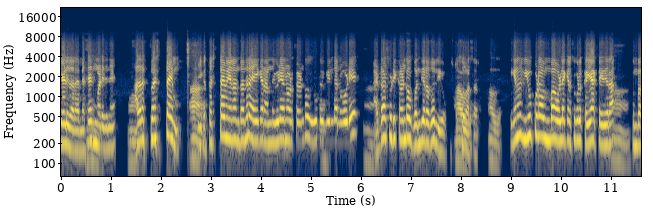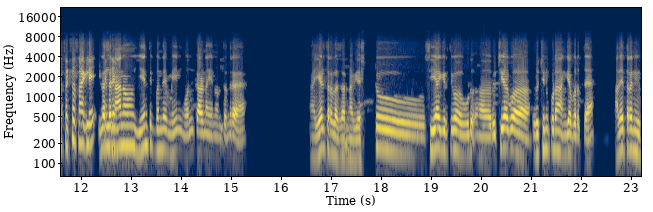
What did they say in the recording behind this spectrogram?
ಹೇಳಿದ್ದಾರೆ ಮೆಸೇಜ್. ಮಾಡಿದೀನಿ. ಆದ್ರೆ ಫಸ್ಟ್ ಟೈಮ್ ಹಾ, ಈಗ ಫಸ್ಟ್ ಟೈಮ್ ಏನಂತಂದ್ರೆ ಈಗ ನನ್ನ ವಿಡಿಯೋ ನೋಡ್ಕೊಂಡು ಯೂಟ್ಯೂಬ್ ಇಂದ ನೋಡಿ ಹಾ. ಅಡ್ರೆಸ್ ಹುಡಿಕೊಂಡು ಬಂದಿರೋದು ನೀವು ಹೌದು. ಸರ್ ಹೌದು. ಈಗ ಏನಂದ್ರೆ ನೀವು ಕೂಡ ತುಂಬಾ ಒಳ್ಳೆ ಕೆಲಸಗಳು ಕೈ ಹಾಕ್ತಾ ಇದೀರಾ ಹಾ. ತುಂಬಾ ಸಕ್ಸಸ್ ಆಗ್ಲಿ ಇಲ್ಲ ಸರ್ ಯಾಕಂದ್ರೆ- ನಾನು ಏಂತಕ್ ಬಂದೆ ಮೇನ್ ಒಂದ್ ಕಾರಣ ಏನು ಅಂತಂದ್ರೆ ಆ, ಹೇಳ್ತಾರಲ್ಲ ಸರ್ ನಾವ್ ಎಷ್ಟು ಸಿಹಿಯಾಗಿರ್ತೀವೋ ಆ, ರುಚಿಯಾಗುವ ರುಚಿನೂ ಕೂಡ ಹಂಗೆ ಬರುತ್ತೆ ಅದೇ ತರ ನೀವು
